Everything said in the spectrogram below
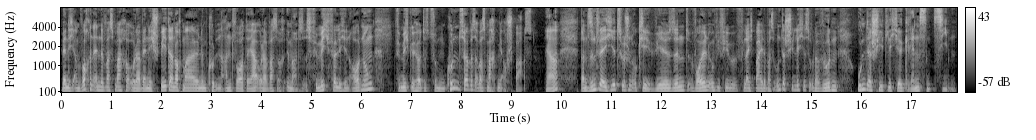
wenn ich am Wochenende was mache oder wenn ich später nochmal einem Kunden antworte, ja, oder was auch immer. Das ist für mich völlig in Ordnung. Für mich gehört es zum Kundenservice, aber es macht mir auch Spaß. Ja, dann sind wir hier zwischen, okay, wir sind, wollen irgendwie für vielleicht beide was unterschiedliches oder würden unterschiedliche Grenzen ziehen.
